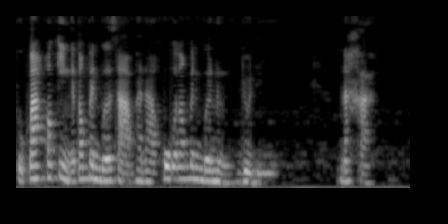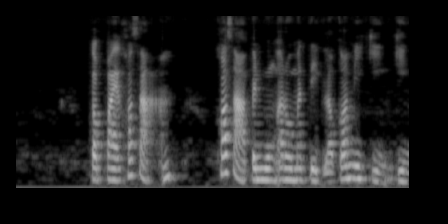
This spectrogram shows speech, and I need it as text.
ถูกปะเพราะกิ่งก็ต้องเป็นเบอร์สามพันธะคู่ก็ต้องเป็นเบอร์หนึ่งอยู่ดีนะคะ ต่อไปข้อสาม ข้อ 3 เป็นวงอโรมาติก แล้วก็มีกิ่งกิ่ง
